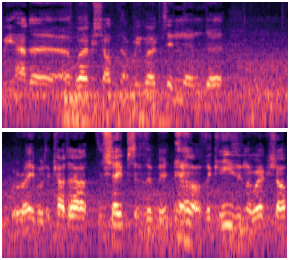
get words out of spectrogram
We had a, a workshop that we worked in, and uh, were able to cut out the shapes of the of the keys in the workshop,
